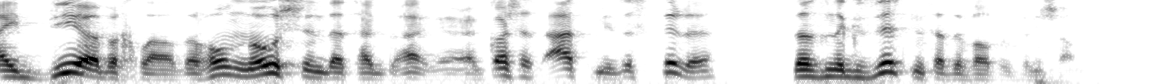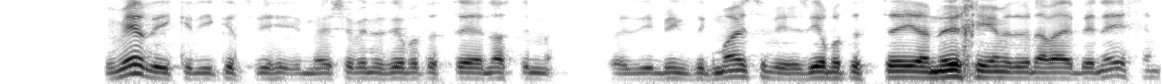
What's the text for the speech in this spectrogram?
idea of bechlal, the whole notion that hagoshas atzmi is a stira doesn't exist inside the vault of the neshama. Really, you could, you could speak, was able to say, Nasim, he brings the Gemara he was able to say, Benechem.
